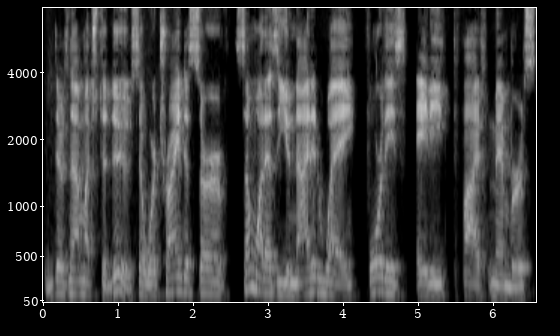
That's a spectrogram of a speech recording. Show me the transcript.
there's not much to do. So we're trying to serve somewhat as a united way for these 85 members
